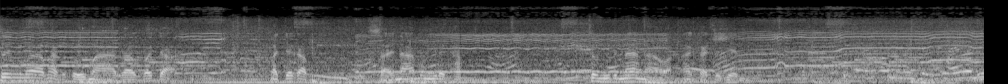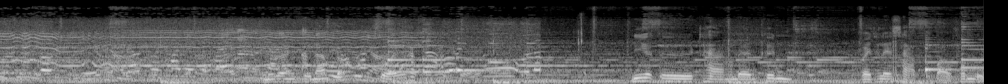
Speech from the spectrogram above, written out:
ซึ่งเมื่อผ่านประตูมาเราก็จะมาเจอกับสายน้ำตรงนี้เลยครับ ช่วงนี้เป็นหน้าหนาวอะอากาศจะเย็นนี่ก็คือน้ำตกสวยครับ นี่ก็คือทางเดินขึ้นไปทะเลสาบเป่าฟ้งหลู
